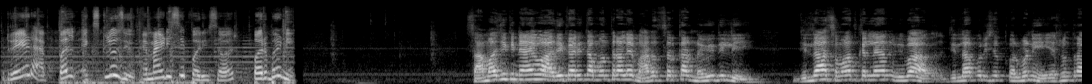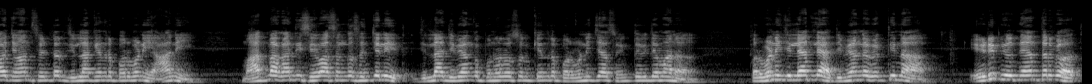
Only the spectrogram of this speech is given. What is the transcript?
रेड ऍपल एक्सक्लुझिव्ह एमआयडीसी परिसर परभणी. सामाजिक न्याय व अधिकारिता मंत्रालय भारत सरकार नवी दिल्ली जिल्हा समाज कल्याण विभाग जिल्हा परिषद परभणी यशवंतराव चव्हाण सेंटर जिल्हा केंद्र परभणी आणि महात्मा गांधी सेवा संघ संचलित जिल्हा दिव्यांग पुनर्वसन केंद्र परभणीच्या संयुक्त विद्यमानं परभणी जिल्ह्यातल्या दिव्यांग व्यक्तींना एडीप योजनेअंतर्गत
